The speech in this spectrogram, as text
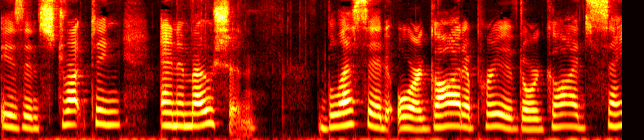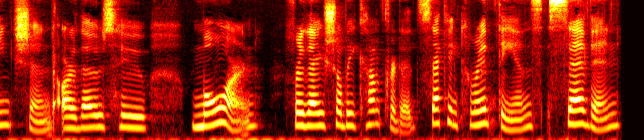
is instructing an emotion. Blessed or God approved or God sanctioned are those who mourn, for they shall be comforted. 2 Corinthians 7,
